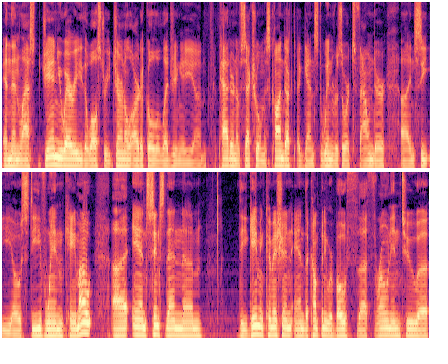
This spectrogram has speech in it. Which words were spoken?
And then last January, the Wall Street Journal article alleging a um, pattern of sexual misconduct against Wynn Resorts founder uh, and CEO Steve Wynn came out. Uh, and since then, um, the gaming commission and the company were both uh, thrown into a,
